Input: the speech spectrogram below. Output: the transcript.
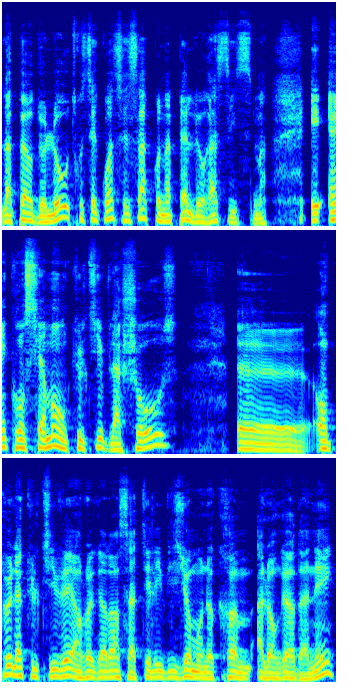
La peur de l'autre, c'est quoi? C'est ça qu'on appelle le racisme. Et inconsciemment, on cultive la chose euh, on peut la cultiver en regardant sa télévision monochrome à longueur d'année.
